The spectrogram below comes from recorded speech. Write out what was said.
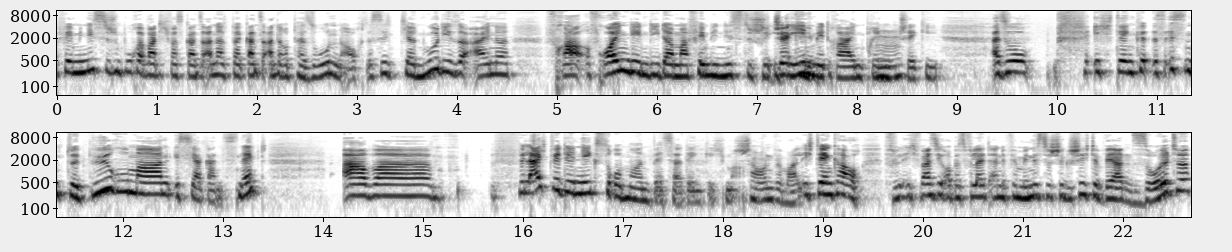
feministischen Buch erwarte ich was ganz anderes, bei ganz andere Personen auch. Das sind ja nur diese eine Fra Freundin, die da mal feministische. Ideen mit reinbringt, Jackie. Also ich denke, es ist ein Debütroman, ist ja ganz nett, aber vielleicht wird der nächste Roman besser, denke ich mal. Schauen wir mal. Ich denke auch. Ich weiß nicht, ob es vielleicht eine feministische Geschichte werden sollte,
